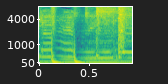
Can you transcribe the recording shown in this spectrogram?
the you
